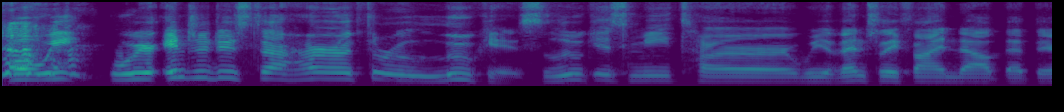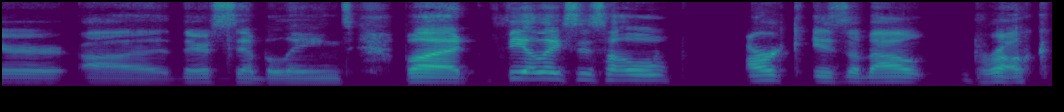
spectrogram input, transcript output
well, we we're introduced to her through Lucas. Lucas meets her. We eventually find out that they're uh they're siblings. But Felix's whole arc is about Brooke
